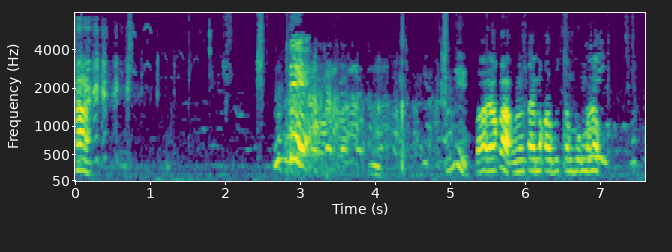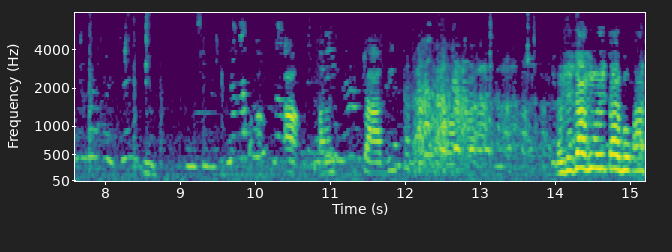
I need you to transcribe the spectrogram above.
Ha? Hindi. Hindi, bahala ka. Unang tayo makabus ng buong manok. Ah, parang jogging. Magja-jogging ulit tayo bukas.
